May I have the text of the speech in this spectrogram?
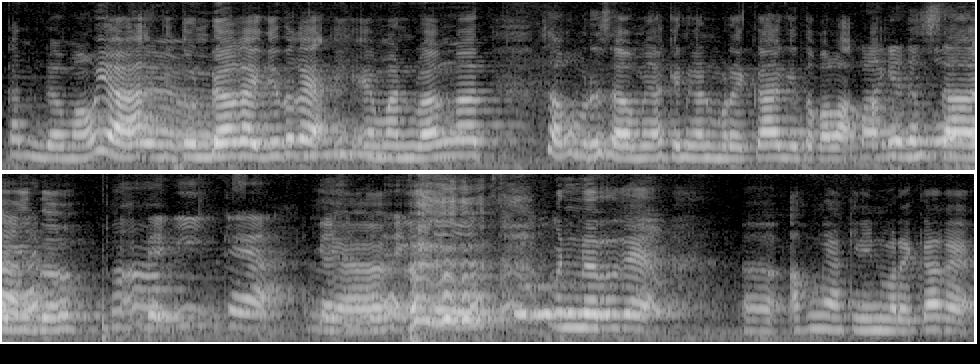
kan nggak mau ya Iya. ditunda kayak gitu kayak ih eman banget. Terus aku berusaha meyakinkan mereka gitu kalau aku bisa kan? gitu. BI kayak gak Iya. semudah itu. bener kayak eh, aku ngeyakinin mereka kayak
